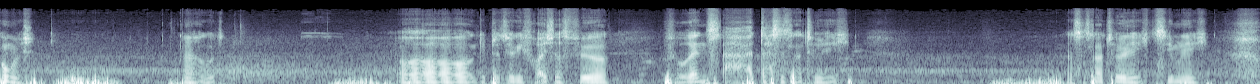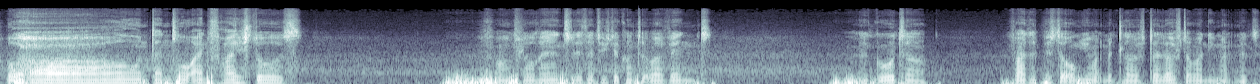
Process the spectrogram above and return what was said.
Komisch. Na gut. Oh, gibt es wirklich Freistoß für Florenz? Ah, das ist natürlich... Das ist natürlich ziemlich... Oh, und dann so ein Freistoß. Von Florenz. Und jetzt natürlich der Konter über Wendt. Gotha. Wartet, bis da oben jemand mitläuft. Da läuft aber niemand mit.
